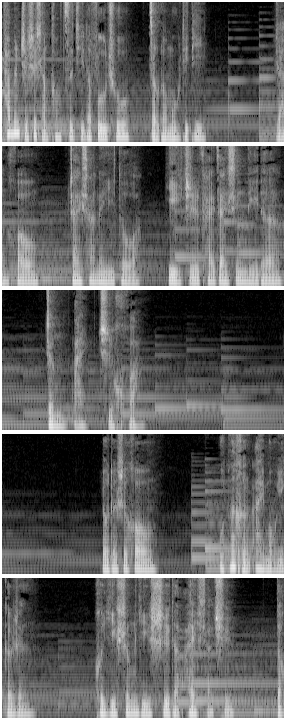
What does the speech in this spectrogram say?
他们只是想靠自己的付出走到目的地，然后摘下那一朵一直开在心里的真爱之花。有的时候，我们很爱某一个人，会一生一世的爱下去，等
